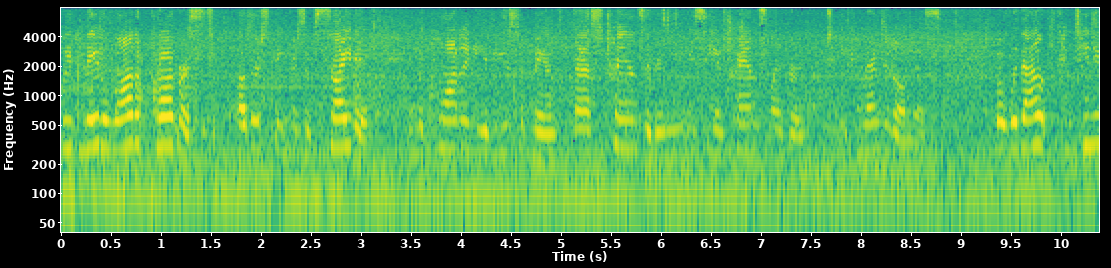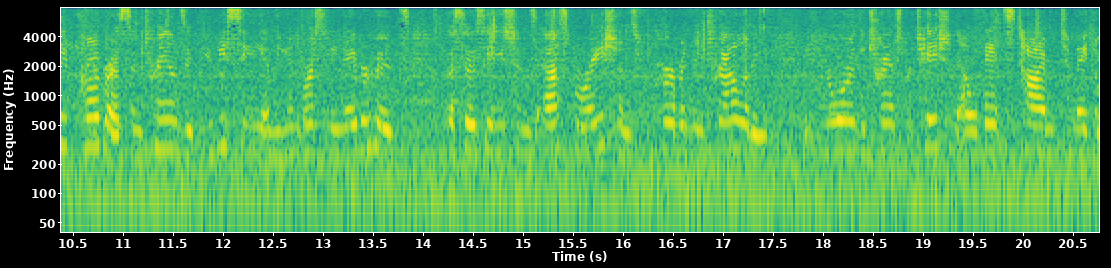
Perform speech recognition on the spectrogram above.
We've made a lot of progress, as other speakers have cited, in the quantity of use of mass transit in UBC and TransLink to be commended on this. But without continued progress in transit, UBC and the University Neighborhoods Association's aspirations for carbon neutrality ignore the transportation element. It's time to make a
